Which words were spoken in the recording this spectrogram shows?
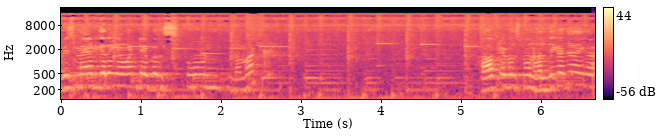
अब इसमें ऐड करेंगे वन टेबल स्पून नमक। हाफ़ टेबल स्पून हल्दी का जाएगा।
